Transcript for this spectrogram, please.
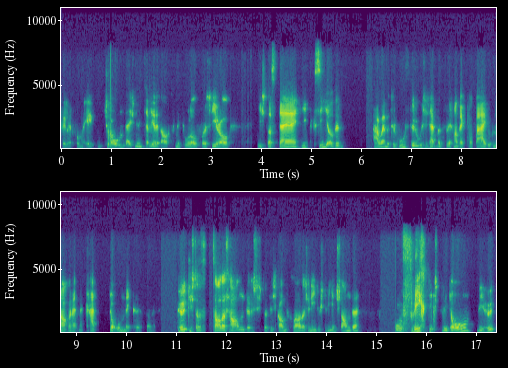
vielleicht vom Elton John, der ist 1984 mit Tool Over Zero, ist das der Hit gewesen, oder? Auch wenn man zur Haustür raus ist, hat man vielleicht noch bekleidet und nachher hat man keinen Ton mehr gehört. Oder? Heute ist das alles anders, das ist ganz klar, da ist eine Industrie entstanden. Und das Wichtigste wie da, wie heute,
